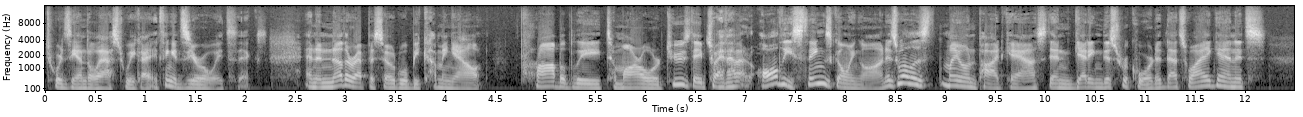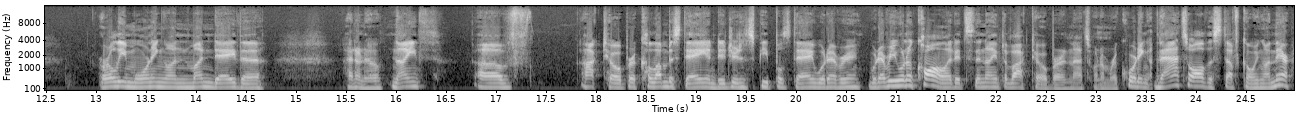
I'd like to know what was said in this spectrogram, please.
towards the end of last week. I think it's 086. And another episode will be coming out probably tomorrow or Tuesday. So I've had all these things going on, as well as my own podcast and getting this recorded. That's why, again, it's early morning on Monday, the, I don't know, 9th of October, Columbus Day, Indigenous Peoples Day, whatever whatever you want to call it. It's the 9th of October, and that's when I'm recording. That's all the stuff going on there.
